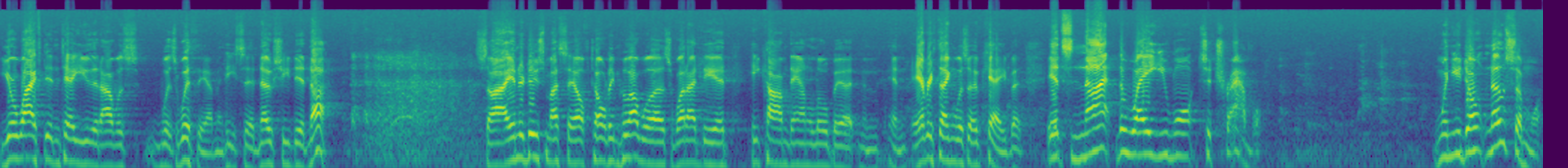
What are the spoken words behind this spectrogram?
your wife didn't tell you that I was, was with them. And he said, No, she did not. so I introduced myself, told him who I was, what I did, he calmed down a little bit and, and everything was okay. But it's not the way you want to travel when you don't know someone.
